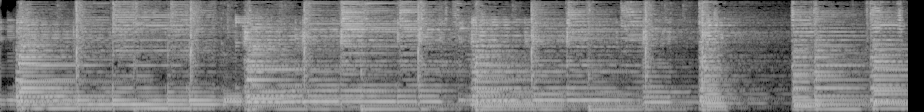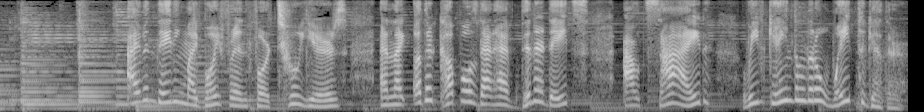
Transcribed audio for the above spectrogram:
I've been dating my boyfriend for two years, and like other couples that have dinner dates outside, we've gained a little weight together.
